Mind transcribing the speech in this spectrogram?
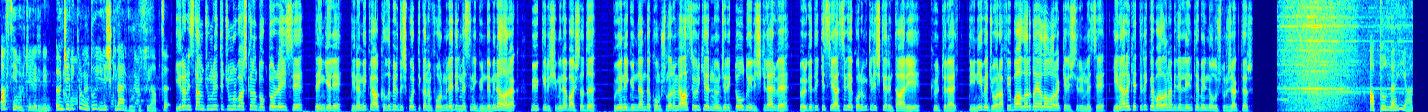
Asya ülkelerinin öncelikli olduğu ilişkiler vurgusu yaptı. İran İslam Cumhuriyeti Cumhurbaşkanı Doktor Reisi, dengeli, dinamik ve akıllı bir dış politikanın formüle edilmesini gündemine alarak büyük girişimine başladı. Bu yeni gündemde komşuların ve Asya ülkelerinin öncelikli olduğu ilişkiler ve bölgedeki siyasi ve ekonomik ilişkilerin tarihi, kültürel, dini ve coğrafi bağları dayalı olarak geliştirilmesi, yeni hareketlilik ve bağlanabilirliğin temelini oluşturacaktır. Abdullahiyan,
